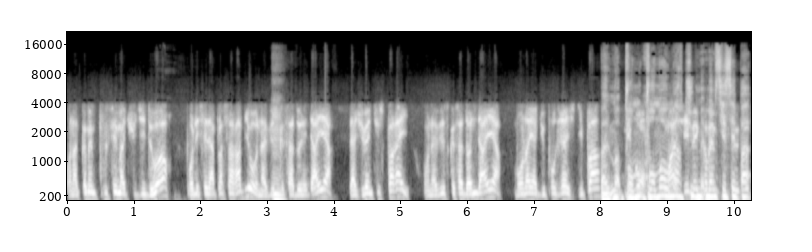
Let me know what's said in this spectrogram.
on a quand même poussé Matuidi dehors pour laisser la place à Rabiot. On a vu ce mm. que ça donnait derrière. La Juventus, pareil. On a vu ce que ça donne derrière. Bon, là, il y a du progrès, je dis pas. Bah, pour, pour, moi, Omar, même, si c'est pas,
